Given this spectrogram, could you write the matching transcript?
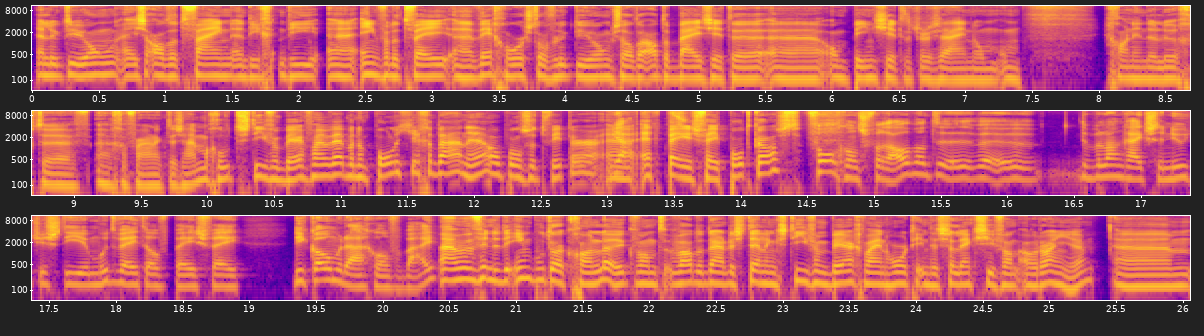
Luc de Jong is altijd fijn. Die, die, eh, een van de twee, eh Weghorst of Luc de Jong, zal er altijd bij zitten. om pinchitter te zijn. Om, om gewoon in de lucht gevaarlijk te zijn. Maar goed, Steven Bergwijn, we hebben een polletje gedaan hè, op onze Twitter. Ja. PSV Podcast. Volg ons vooral, want de belangrijkste nieuwtjes die je moet weten over PSV, die komen daar gewoon voorbij. Nou, we vinden de input ook gewoon leuk. Want we hadden daar de stelling Steven Bergwijn hoort in de selectie van Oranje. Ehm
